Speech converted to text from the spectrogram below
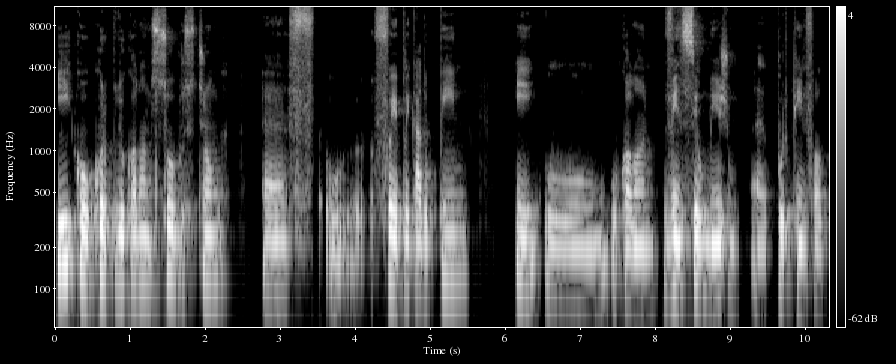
e com o corpo do Colon sobre o Strong uh, foi aplicado o pin e o, o venceu mesmo uh, por pinfall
